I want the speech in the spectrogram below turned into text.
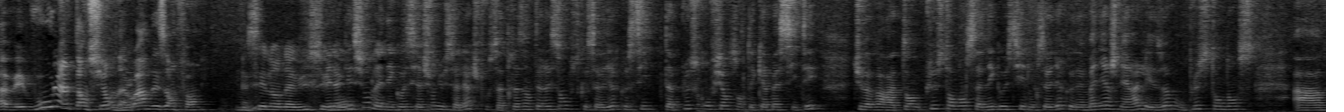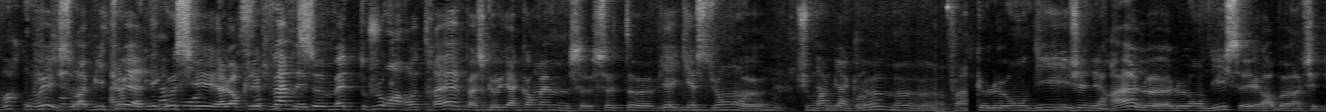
avez-vous l'intention d'avoir des enfants? Mais en a vu, c'est Mais la question de la négociation du salaire, je trouve ça très intéressant parce que ça veut dire que si tu as plus confiance en tes capacités, tu vas avoir plus tendance à négocier. Donc ça veut dire que de manière générale, les hommes ont plus tendance à avoir confiance. Oui, ils sont habitués à négocier, alors que les femmes se mettent toujours en retrait parce qu'il y a quand même cette euh, vieille question euh, je suis moins bien que l'homme, euh, enfin, que le on dit général, le on dit c'est ah ben, c'est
